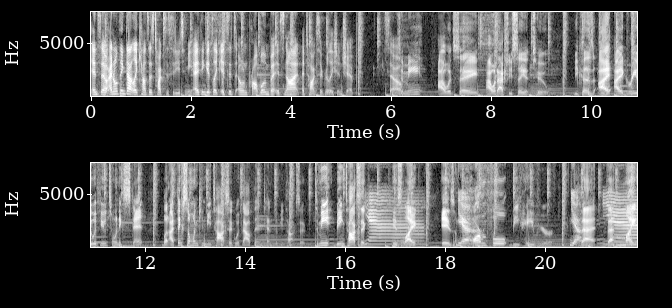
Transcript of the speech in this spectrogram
and so i don't think that like counts as toxicity to me i think it's like it's its own problem but it's not a toxic relationship so To me, I would say I would actually say a two. because I I agree with you to an extent, but I think someone can be toxic without the intent to be toxic. To me, being toxic Yeah. is like is Yeah. harmful behavior Yeah. that that Yeah. might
